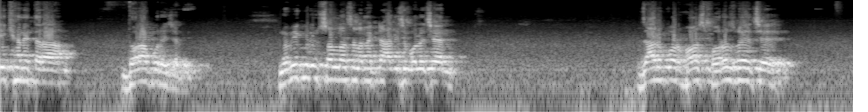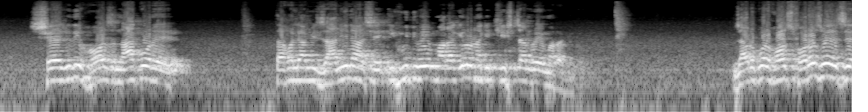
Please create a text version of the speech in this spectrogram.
এইখানে তারা ধরা পড়ে যাবে। নবী করিম সাল্লাহ সাল্লাম একটা হাদিসে বলেছেন, যার উপর হজ ফরজ হয়েছে, সে যদি হজ না করে, তাহলে আমি জানি না সে ইহুদি হয়ে মারা গেল নাকি খ্রিস্টান হয়ে মারা গেল। যার উপর হজ ফরজ হয়েছে,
